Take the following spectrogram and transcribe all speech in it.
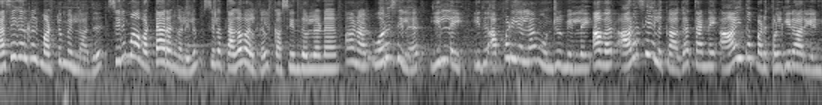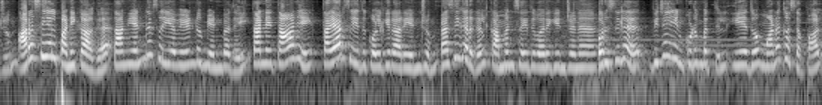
ரசிகர்கள் மட்டுமில்லாது சினிமா வட்டாரங்களிலும் சில தகவல்கள் கசிந்துள்ளன. ஆனால் ஒரு சிலர் இல்லை இது அப்படியெல்லாம் ஒன்றும் இல்லை அவர் அரசியலுக்காக தன்னை ஆயுதப்படுத்திக் கொள்கிறார் என்றும் அரசியல் பணிக்காக தான் என்ன செய்ய வேண்டும் என்பதை தன்னை தானே தயார் செய்து கொள்கிறார் என்றும் ரசிகர்கள் கமெண்ட் செய்து வருகின்றனர். ஒரு சிலர் விஜயின் குடும்பத்தில் ஏதோ மனக்கசப்பால்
